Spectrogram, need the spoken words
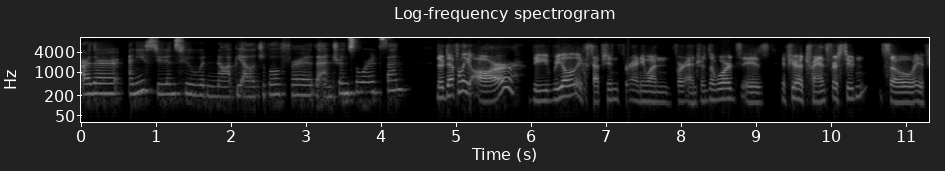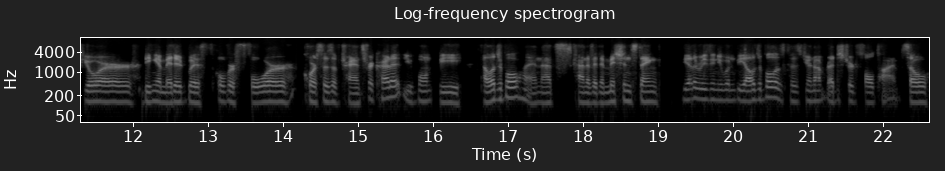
Are there any students who would not be eligible for the entrance awards then? There definitely are. The real exception for anyone for entrance awards is if you're a transfer student. So if you're being admitted with over four courses of transfer credit, you won't be eligible. And that's kind of an admissions thing. The other reason you wouldn't be eligible is because you're not registered full time. So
